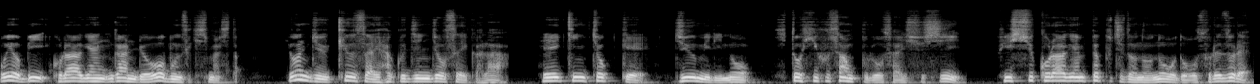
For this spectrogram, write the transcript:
及びコラーゲン含量を分析しました。49歳白人女性から平均直径10ミリの人皮膚サンプルを採取し、フィッシュコラーゲンペプチドの濃度をそれぞれ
